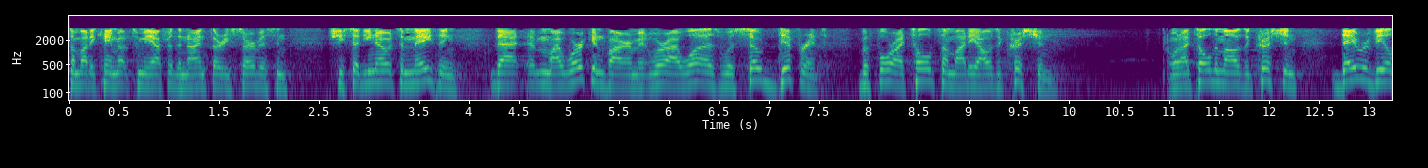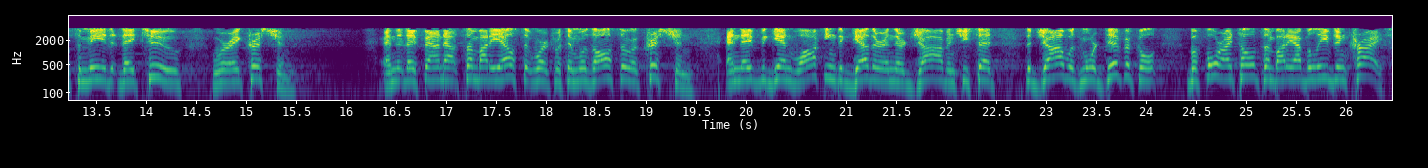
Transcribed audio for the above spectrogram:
Somebody came up to me after the 9:30 service and she said, "You know, it's amazing that my work environment where I was was so different before I told somebody I was a Christian. When I told them I was a Christian, they revealed to me that they too were a Christian." and that they found out somebody else that worked with them was also a Christian. And they began walking together in their job. And she said, the job was more difficult before I told somebody I believed in Christ.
